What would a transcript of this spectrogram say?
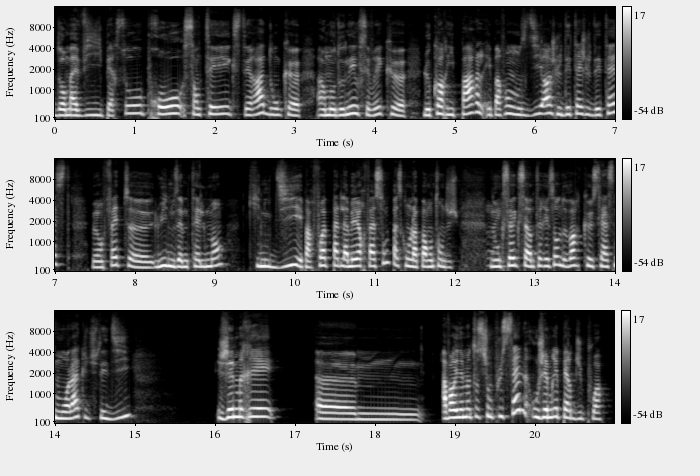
dans ma vie perso, pro, santé, etc. Donc, euh, à un moment donné, c'est vrai que le corps, il parle, et parfois on se dit, ah, je le déteste, je le déteste, mais en fait, euh, lui, il nous aime tellement qu'il nous dit, et parfois pas de la meilleure façon parce qu'on l'a pas entendu. Donc, c'est vrai que c'est intéressant de voir que c'est à ce moment-là que tu t'es dit, j'aimerais euh, avoir une alimentation plus saine ou j'aimerais perdre du poids?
